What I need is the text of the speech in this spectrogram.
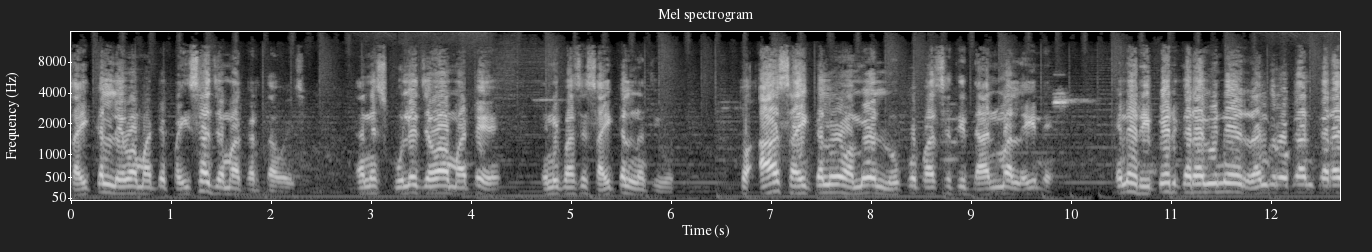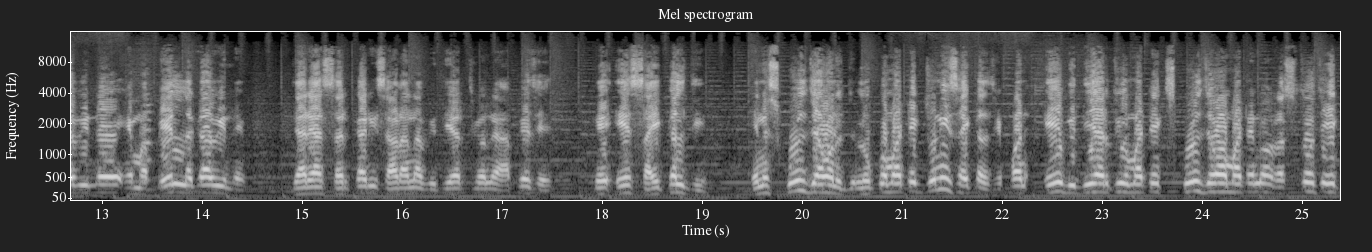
સાયકલ લેવા માટે પૈસા જમા કરતા હોય છે અને સ્કૂલે જવા માટે એની પાસે સાયકલ નથી હોતી. તો આ સાયકલો અમે લોકો પાસેથી દાનમાં લઈને એને રિપેર કરાવીને, રંગ રોગાન કરાવીને, એમાં બેલ લગાવીને જ્યારે આ સરકારી શાળાના વિદ્યાર્થીઓને આપે છે કે એ સાયકલથી એને સ્કૂલ જવાનું લોકો માટે એક જૂની સાયકલ છે, પણ એ વિદ્યાર્થીઓ માટે એક સ્કૂલ જવા માટેનો રસ્તો છે, એક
